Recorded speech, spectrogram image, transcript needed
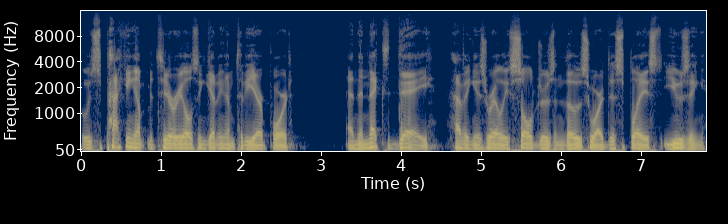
who's packing up materials and getting them to the airport. And the next day, having Israeli soldiers and those who are displaced using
